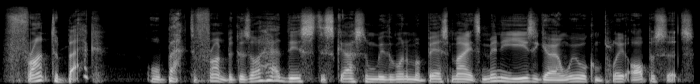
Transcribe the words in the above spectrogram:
front to back or back to front? Because I had this discussion with one of my best mates many years ago and we were complete opposites.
